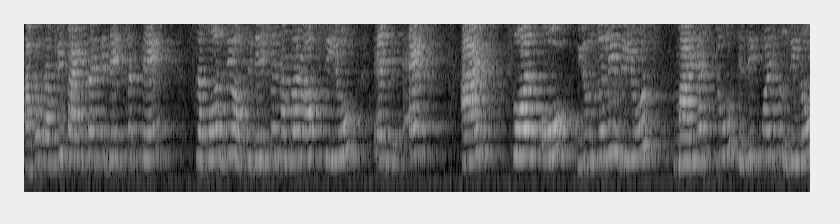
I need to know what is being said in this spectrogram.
आप लोग रफली फाइंड करके देख सकते हैं। Suppose the oxidation number of Cu is x and for O, usually we use minus 2 is equal to 0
